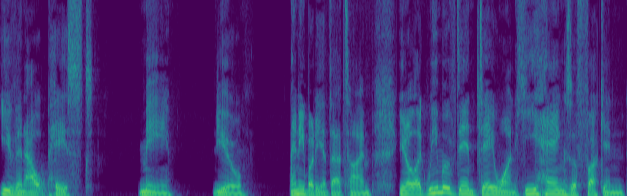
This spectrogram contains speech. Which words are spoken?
even outpaced me, you, anybody at that time. You know, like we moved in day one. He hangs a fucking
